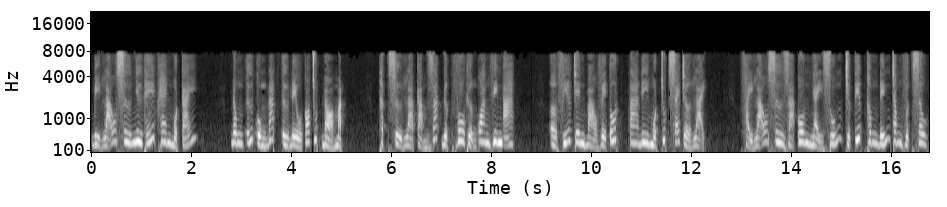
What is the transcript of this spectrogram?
Bị lão sư như thế khen một cái. Đông tứ cùng đát từ đều có chút đỏ mặt. Thật sự là cảm giác được vô thượng quang vinh á. Ở phía trên bảo vệ tốt, ta đi một chút sẽ trở lại. Phải lão sư giả côn nhảy xuống trực tiếp thông đến trong vực sâu.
